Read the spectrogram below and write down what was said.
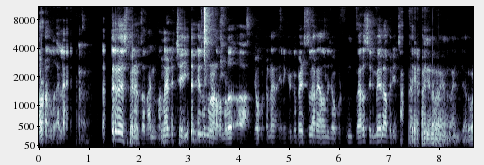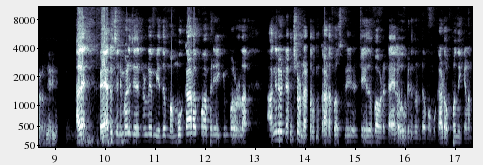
തുടർന്ന് അല്ലേ? നല്ലൊരു എക്സ്പീരിയൻസ് നന്നായിട്ട് ചെയ്തെന്നാണ് നമ്മൾ ആ, ജോക്കുട്ടനെ എനിക്കൊക്കെ പേഴ്സണൽ അറിയാവുന്ന ജോക്കുട്ടൻ വേറെ സിനിമയിലും അഭിനയിച്ചു അതെ വേറെ സിനിമകൾ ചെയ്തിട്ടുണ്ടെങ്കിലും ഇത് മമ്മൂക്കാടൊപ്പം അഭിനയിക്കുമ്പോഴുള്ള അങ്ങനെ ഒരു ടെൻഷൻ ഉണ്ടായിരുന്നു. മമ്മൂക്കാടൊപ്പം സ്ക്രീൻ ചെയ്യുമ്പോൾ അവിടെ ഡയലോഗ് വരുന്നുണ്ട്. മമ്മൂക്കാട് ഒപ്പം നിൽക്കണം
